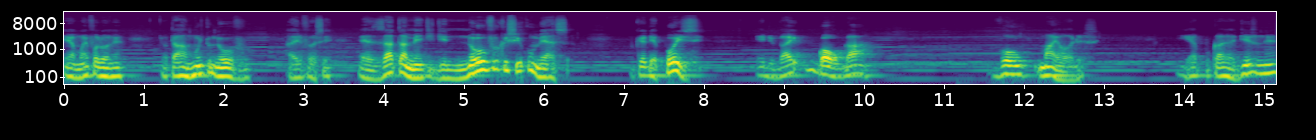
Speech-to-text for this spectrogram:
E a mãe falou, né? Eu estava muito novo. Aí ele falou assim, é exatamente de novo que se começa. Porque depois ele vai galgar voos maiores. E é por causa disso, né,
